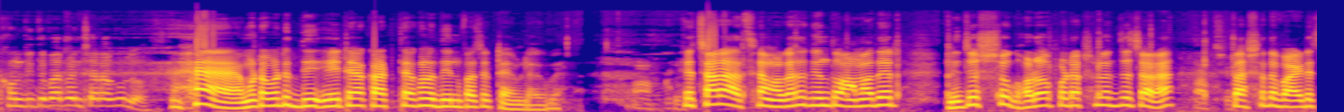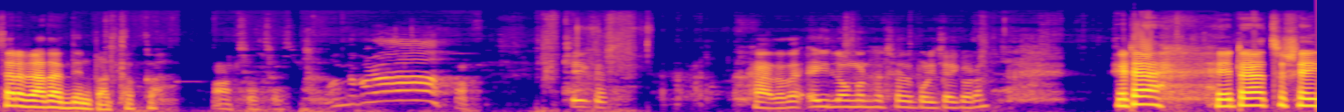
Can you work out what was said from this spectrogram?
এখন দিতে পারবেন চারাগুলো? হ্যাঁ মোটামুটি এইটা কাটতে এখনও দিন পাঁচেক টাইম লাগবে। এর চারা আছে আমার কাছে কিন্তু আমাদের নিজস্ব ঘরোয়া প্রোডাকশনের যে চারা আচ্ছা। তার সাথে বাইরের চারা রাত আর দিন পার্থক্য। আচ্ছা আচ্ছা আচ্ছা। ঠিক আছে। হ্যাঁ দাদা এই লঙ্ঘনটার সাথে পরিচয় করান। এটা এটা হচ্ছে সেই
